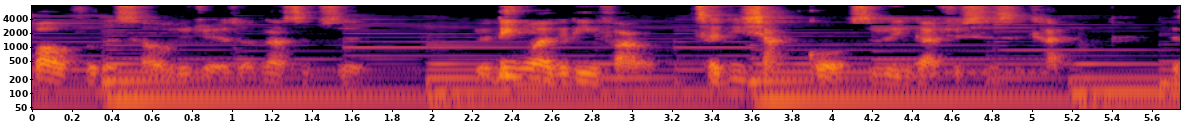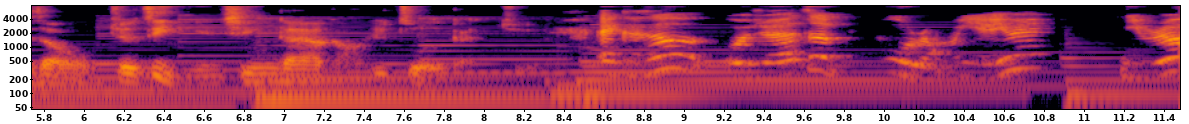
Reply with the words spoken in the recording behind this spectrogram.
抱负的时候，我就觉得说，那是不是？有另外一个地方曾经想过，是不是应该去试试看？这种觉得自己年轻应该要赶快去做的感觉。哎、欸，可是我觉得这不容易，因为你如果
